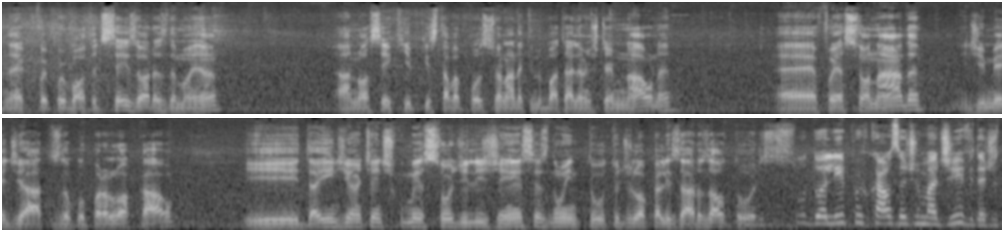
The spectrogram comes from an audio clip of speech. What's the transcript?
né, que foi por volta de 6 horas da manhã, a nossa equipe que estava posicionada aqui no batalhão de terminal, né, é, foi acionada e de imediato deslocou para o local e daí em diante a gente começou diligências no intuito de localizar os autores. Tudo ali por causa de uma dívida de...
